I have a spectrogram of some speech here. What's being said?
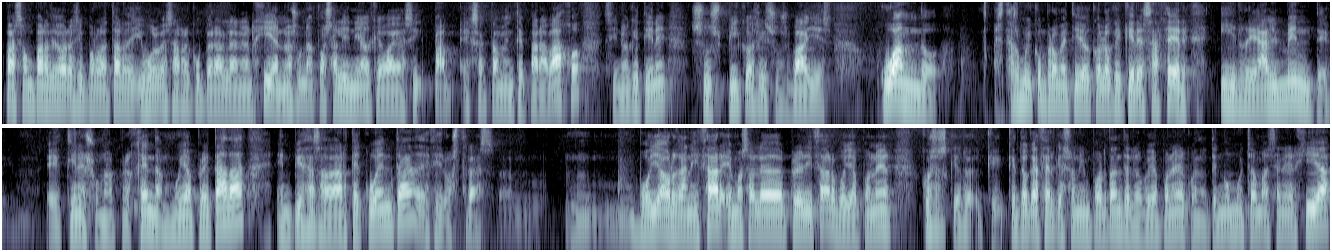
pasa un par de horas y por la tarde y vuelves a recuperar la energía. No es una cosa lineal que vaya así, exactamente para abajo, sino que tiene sus picos y sus valles. Cuando estás muy comprometido con lo que quieres hacer y realmente eh, tienes una agenda muy apretada, empiezas a darte cuenta de decir, ostras, voy a organizar, hemos hablado de priorizar, voy a poner cosas que, tengo que hacer que son importantes, las voy a poner cuando tengo mucha más energía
